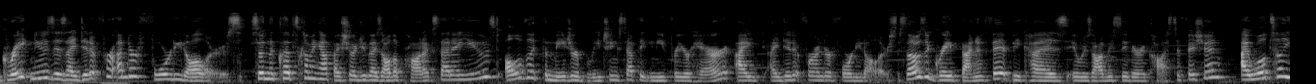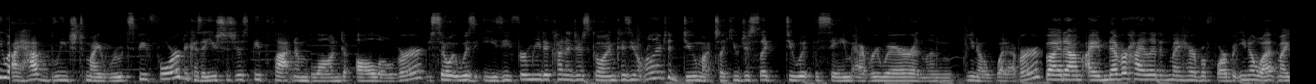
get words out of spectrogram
Great news is I did it for under $40. So in the clips coming up, I showed you guys all the products that I used, all of like the major bleaching stuff that you need for your hair. I, I did it for under $40. So that was a great benefit because it was obviously very cost efficient. I will tell you, I have bleached my roots before because I used to just be platinum blonde all over. So it was easy for me to kind of just go in because you don't really have to do much. Like you just like do it the same everywhere and then, you know, whatever. But um, I had never highlighted my hair before, but you know what? My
